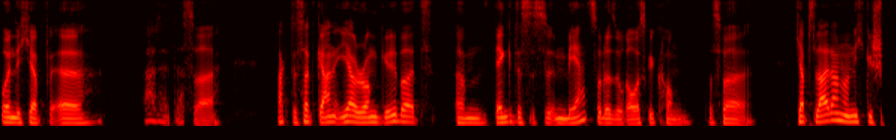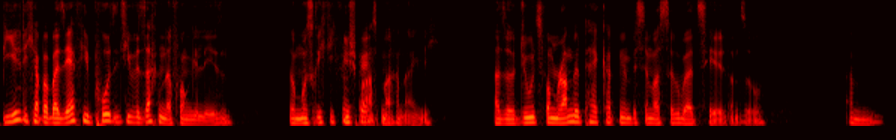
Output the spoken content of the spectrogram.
Und ich habe, äh, warte, das war, fuck, das hat gar nicht, ja, Ron Gilbert, ähm, denke, das ist so im März oder so rausgekommen. Das war, ich habe es leider noch nicht gespielt, ich habe aber sehr viel positive Sachen davon gelesen. So muss richtig viel Okay. Spaß machen eigentlich. Also Jules vom Rumble Pack hat mir ein bisschen was darüber erzählt und so. Ähm,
